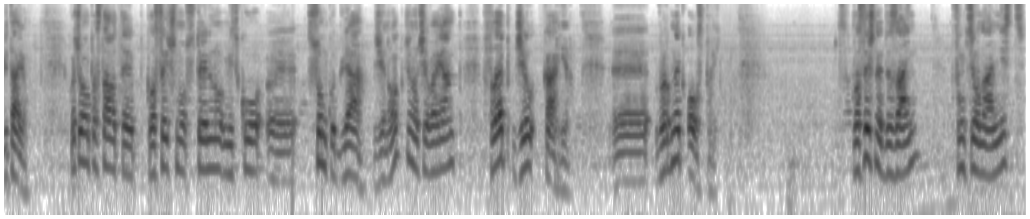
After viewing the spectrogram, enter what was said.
Вітаю! Хочу вам представити класичну стильну міську е, сумку для жінок, жіночий варіант Flap Jill Carrier. Е, виробник Osprey. Класичний дизайн, функціональність,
